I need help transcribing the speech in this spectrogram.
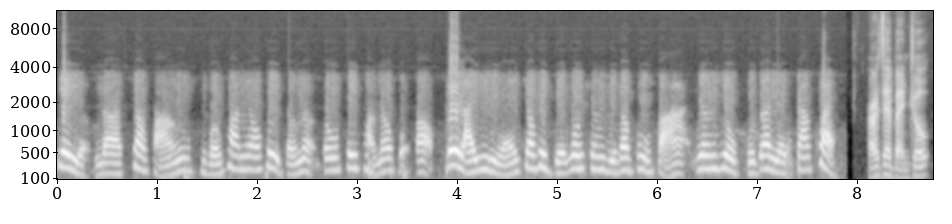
电影的票房、文化庙会等等都非常的火爆。未来一年消费结构升级的步伐仍旧不断的加快。而在本周，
